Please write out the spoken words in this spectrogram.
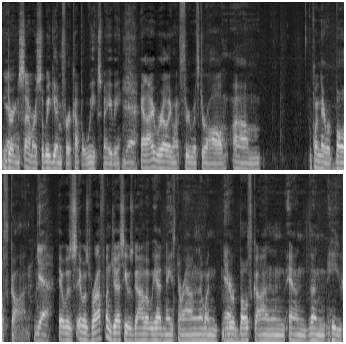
Yeah. during the summer, so we get him for a couple weeks maybe. Yeah. And I really went through withdrawal um, when they were both gone. Yeah. It was it was rough when Jesse was gone, but we had Nathan around, and then when they Yeah. were both gone, and, and then he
